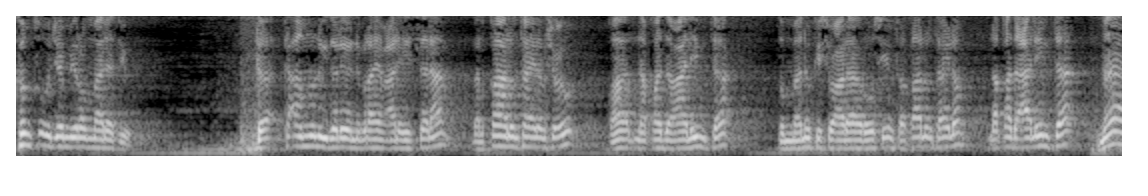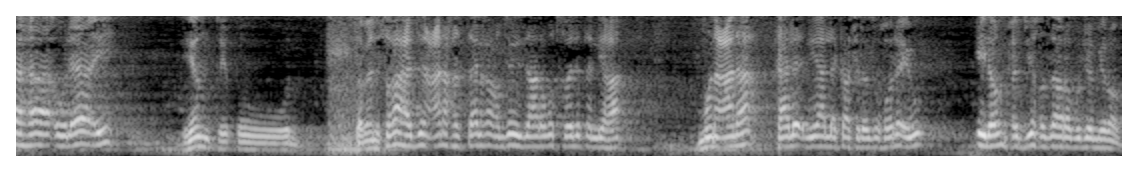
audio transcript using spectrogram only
كمتኡ ጀሚሮም ማለት እዩ كኣምنሉ إبراهيم عليه السلام. بل قالوا انتهي لهم شعو قال لقد علمت. ثم نكسوا على رؤوسهم فقالوا انتهي لهم لقد علمت ما هؤلاء ينطقون. طبعا ንስኻ ሕጂ ንዓና ክታይ ኢልካ ከምዘ ዛረቡ ትፈልጥ لها. ሙንዓና ካልእ ንያለካ ስለ ዝኾነ እዩ ኢሎም ሕጂ ክዛረቡ ጀሚሮም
